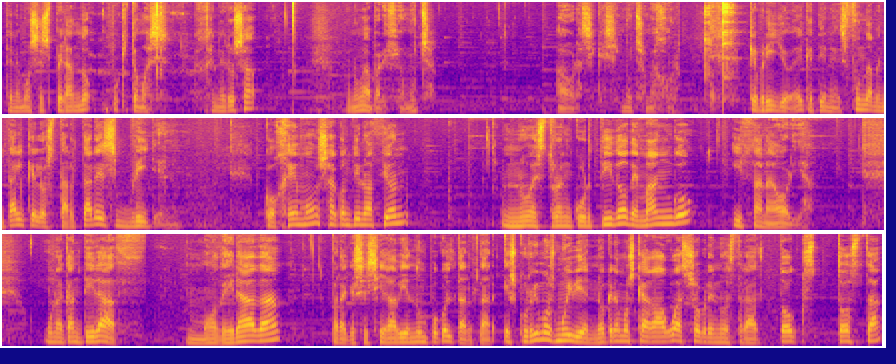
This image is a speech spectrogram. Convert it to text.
tenemos esperando un poquito más. Generosa, pues no me ha parecido mucha. Ahora sí que sí, mucho mejor. Qué brillo ¿eh? que tiene. Es fundamental que los tartares brillen cogemos a continuación nuestro encurtido de mango y zanahoria. Una cantidad moderada para que se siga viendo un poco el tartar. Escurrimos muy bien, no queremos que haga agua sobre nuestra tosta,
